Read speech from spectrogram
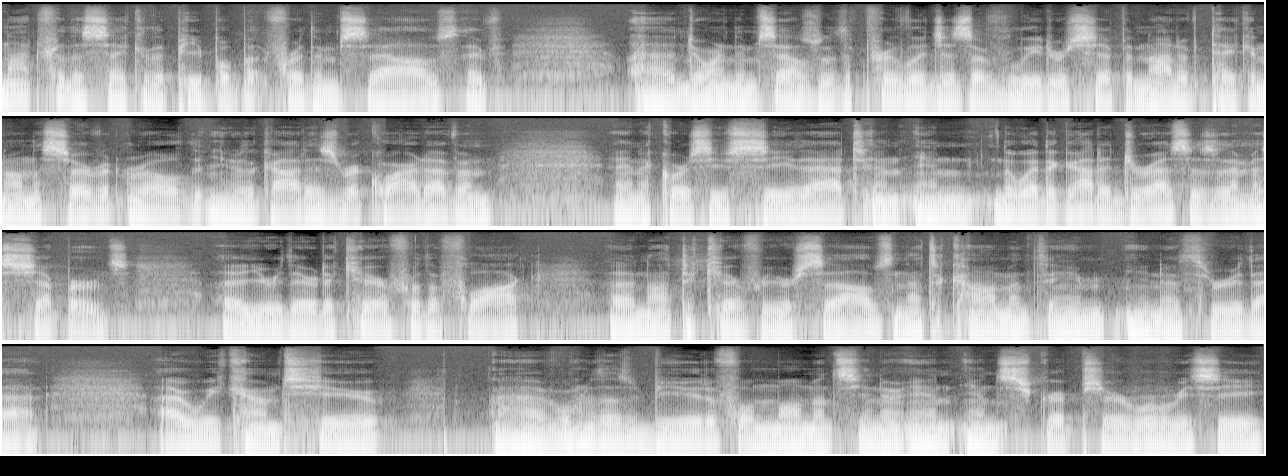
not for the sake of the people, but for themselves. They've adorned themselves with the privileges of leadership and not have taken on the servant role that you know God has required of them. And of course, you see that in, in the way that God addresses them as shepherds. Uh, you're there to care for the flock, uh, not to care for yourselves, and that's a common theme, you know, through that. Uh, we come to uh, one of those beautiful moments, you know, in in Scripture where we see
